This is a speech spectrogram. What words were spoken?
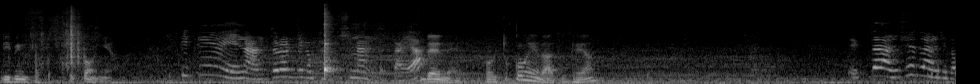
리빙탑 뚜껑이요. 피디님 얘는 안 떨어지게 봐주시면 안 될까요? 네네. 거기 뚜껑에 놔두세요. 일단 최대한 제가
